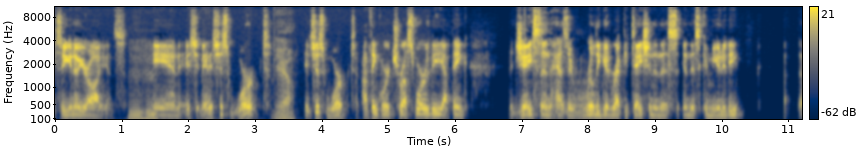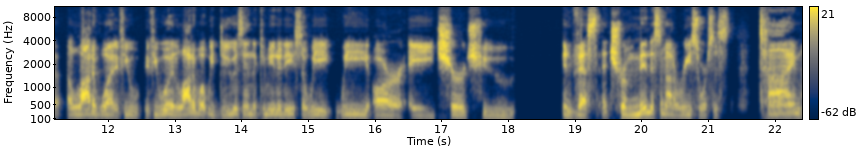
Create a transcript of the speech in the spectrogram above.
so you know your audience. Mm-hmm. and it's and it's just worked. Yeah. It's just worked. I think we're trustworthy. I think Jason has a really good reputation in this in this community. A lot of what, if you if you would, a lot of what we do is in the community. So we we are a church who invests a tremendous amount of resources, time,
